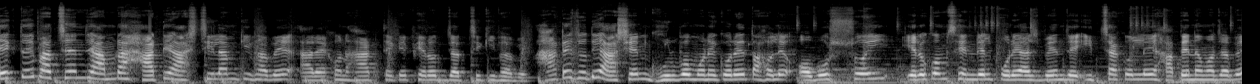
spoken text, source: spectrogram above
দেখতেই পাচ্ছেন যে আমরা হাটে আসছিলাম কীভাবে, আর এখন হাট থেকে ফেরত যাচ্ছি কীভাবে। হাটে যদি আসেন, ঘুরবো মনে করে, তাহলে অবশ্যই এরকম স্যান্ডেল পরে আসবেন। যে ইচ্ছা করলে হাতে নেওয়া যাবে,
